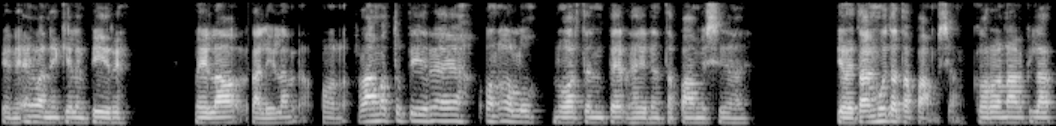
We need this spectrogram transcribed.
pieni englanninkielen piiri. Meillä on välillä on raamattupiirejä on ollut nuorten perheiden tapaamisia joitain muita tapaamisia. Korona on kyllä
